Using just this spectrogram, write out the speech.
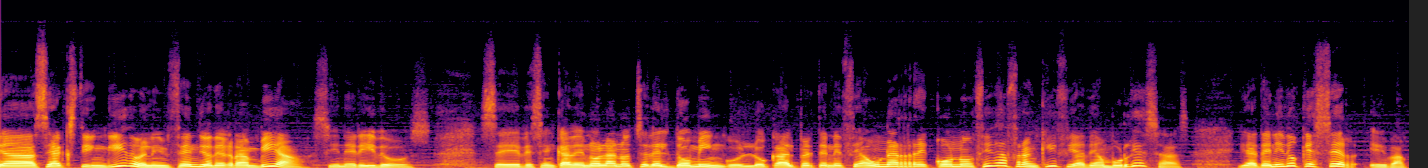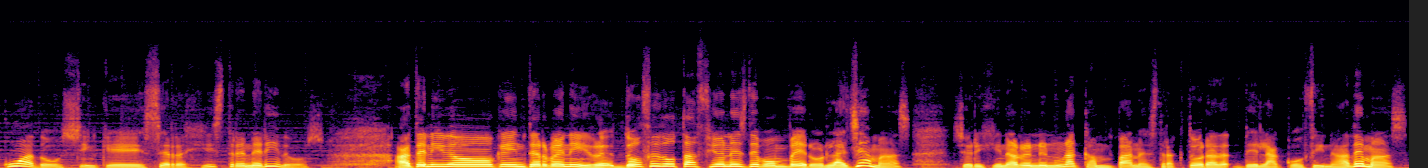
Se ha extinguido el incendio de Gran Vía, sin heridos. Se desencadenó la noche del domingo. El local pertenece a una reconocida franquicia de hamburguesas y ha tenido que ser evacuado sin que se registren heridos ha tenido que intervenir 12 dotaciones de bomberos. Las llamas se originaron en una campana extractora de la cocina. Además,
